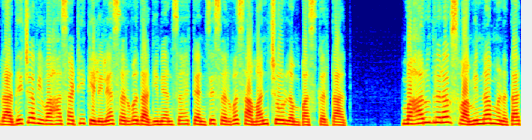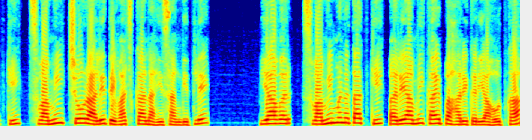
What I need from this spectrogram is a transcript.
राधेच्या विवाहासाठी केलेल्या सर्व दागिन्यांसह त्यांचे सर्व सामान चोर लंपास करतात. महारुद्रराव स्वामींना म्हणतात की स्वामी चोर आले तेव्हाच का नाही सांगितले? यावर स्वामी म्हणतात की अरे आम्ही काय पहारेकरी आहोत का?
